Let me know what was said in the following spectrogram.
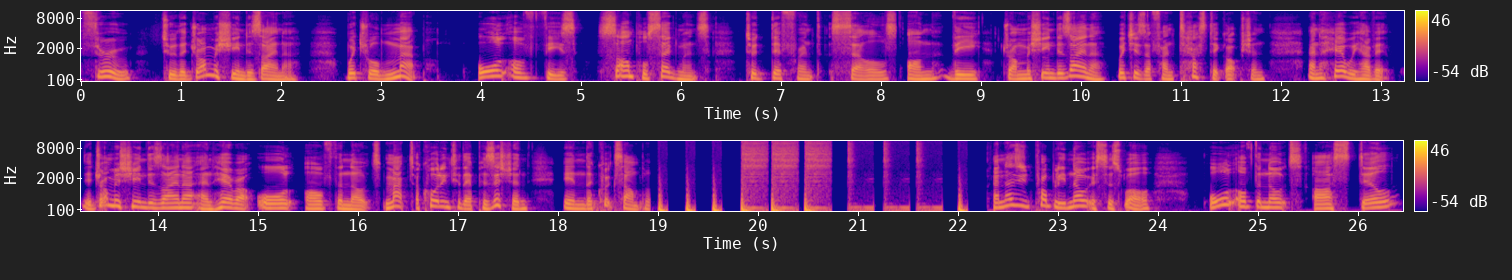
through to the drum machine designer, which will map all of these sample segments to different cells on the Drum Machine Designer, which is a fantastic option. And here we have it, the Drum Machine Designer, and here are all of the notes mapped according to their position in the quick sample. And as you'd probably notice as well, all of the notes are still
